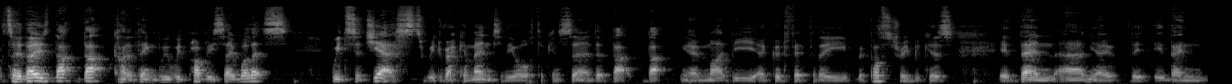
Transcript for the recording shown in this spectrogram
So those that that kind of thing, we would probably say, well, let's we'd suggest, we'd recommend to the author concerned that that, that you know might be a good fit for the repository because it then um, you know it, it, then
